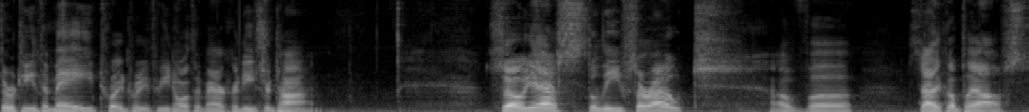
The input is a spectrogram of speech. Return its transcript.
13th of May, 2023, North American Eastern Time. So yes, the Leafs are out of uh, Stanley Cup playoffs,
